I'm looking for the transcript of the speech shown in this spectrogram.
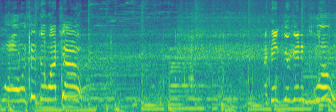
Whoa, assistant, watch out! I think you're getting close.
